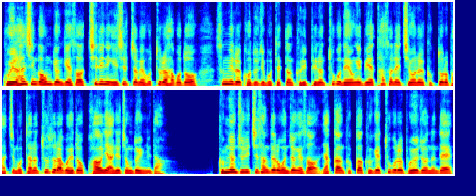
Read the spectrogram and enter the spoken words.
9일 한신과 홈 경기에서 7이닝 1실점의 호투를 하고도 승리를 거두지 못했던 그리핀은 투구 내용에 비해 타선의 지원을 극도로 받지 못하는 투수라고 해도 과언이 아닐 정도입니다. 금년 주니치 상대로 원정에서 약간 극과 극의 투구를 보여주었는데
